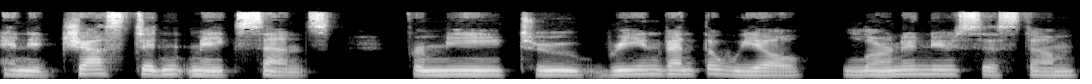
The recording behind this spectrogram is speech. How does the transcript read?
And it just didn't make sense for me to reinvent the wheel, learn a new system,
